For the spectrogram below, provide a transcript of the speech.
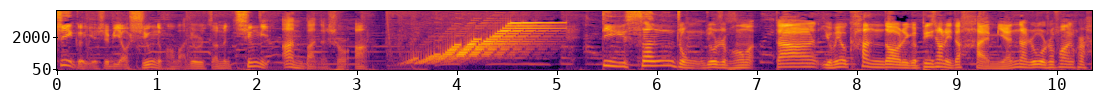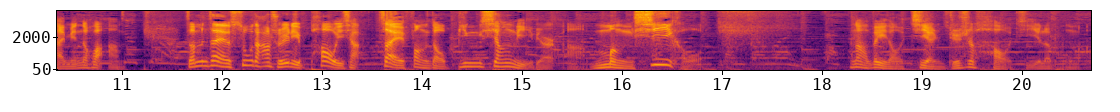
这个也是比较实用的方法，就是咱们清理案板的时候啊。第三种就是朋友们，大家有没有看到这个冰箱里的海绵呢？如果说放一块海绵的话啊，咱们在苏打水里泡一下，再放到冰箱里边啊，猛吸一口，那味道简直是好极了，朋友们。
